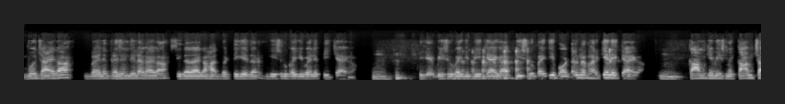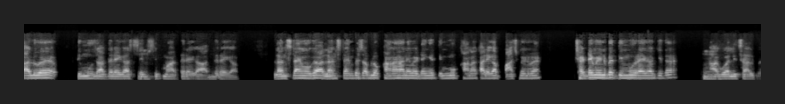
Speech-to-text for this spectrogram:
वो जाएगा पहले प्रेजेंट ही लगाएगा सीधा जाएगा हाथ भट्टी के इधर बीस रुपए की पहले पी के आएगा ठीक है बीस रुपए की पी के आएगा बीस रुपए की बोतल में भर के लेके आएगा। हम्म, काम के बीच में काम चालू है तिम्मू जाते रहेगा सिप हम्म। सिप मारते रहेगा आते रहेगा। लंच टाइम हो गया लंच टाइम पे सब लोग खाना खाने बैठेंगे तिम्मू खाना खा लेगा पाँच मिनट में। छठे मिनट पे तिम्मू रहेगा किधर? हम्म, आग वाली पे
